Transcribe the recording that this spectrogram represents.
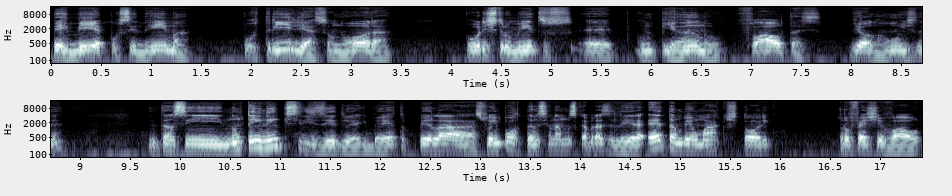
permeia por cinema, por trilha sonora, por instrumentos é, como piano, flautas, violões, né? Então, assim, não tem nem que se dizer do Egberto pela sua importância na música brasileira. É também um marco histórico para o festival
